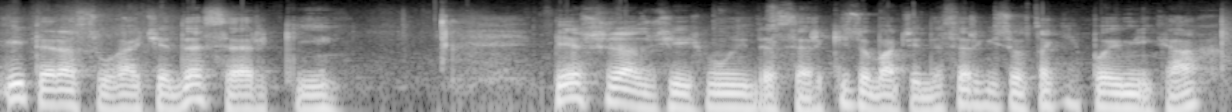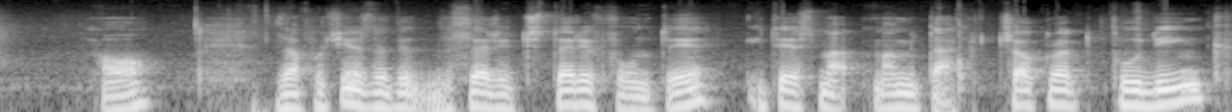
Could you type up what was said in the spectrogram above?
I teraz słuchajcie, deserki. Pierwszy raz wzięliśmy u nich deserki. Zobaczcie, deserki są w takich pojemnikach. O, zapłaciłem za te desery 4 funty i to jest, ma, mamy tak, chocolate pudding,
